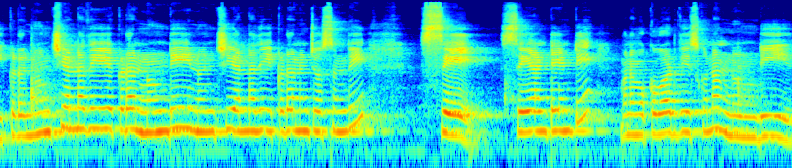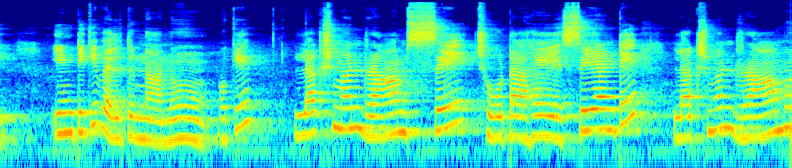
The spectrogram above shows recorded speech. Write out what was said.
ఇక్కడ నుంచి అన్నది ఇక్కడ నుండి నుంచి అన్నది ఇక్కడ నుంచి వస్తుంది. సే. సే అంటే ఏంటి? మనం ఒక వర్డ్ తీసుకున్నాం నుండి ఇంటికి వెళ్తున్నాను. ఓకే? లక్ష్మణ్ రామ్ సే ఛోటా హే. సే అంటే లక్ష్మణ్ రాము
